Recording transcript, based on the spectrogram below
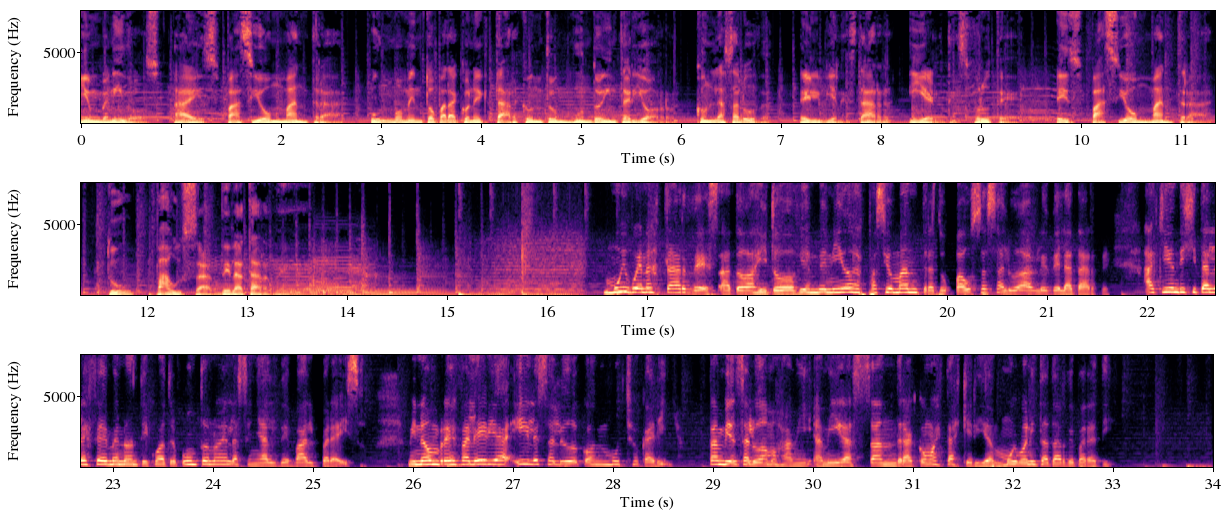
Bienvenidos a Espacio Mantra, un momento para conectar con tu mundo interior, con la salud, el bienestar y el disfrute. Espacio Mantra, tu pausa de la tarde. Muy buenas tardes a todas y todos. Bienvenidos a Espacio Mantra, tu pausa saludable de la tarde. Aquí en Digital FM 94.9, la señal de Valparaíso. Mi nombre es Valeria y les saludo con mucho cariño. También saludamos a mi amiga Sandra. ¿Cómo estás, querida? Muy bonita tarde para ti.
